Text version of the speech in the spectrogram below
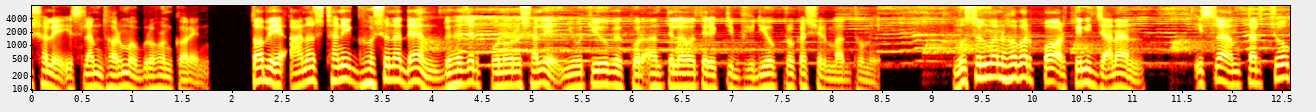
সালে ইসলাম ধর্ম গ্রহণ করেন। তবে আনুষ্ঠানিক ঘোষণা দেন দু হাজার পনেরো সালে ইউটিউবে কোরআন তেলাওয়াতের একটি ভিডিও প্রকাশের মাধ্যমে। মুসলমান হবার পর তিনি জানান, ইসলাম তার চোখ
